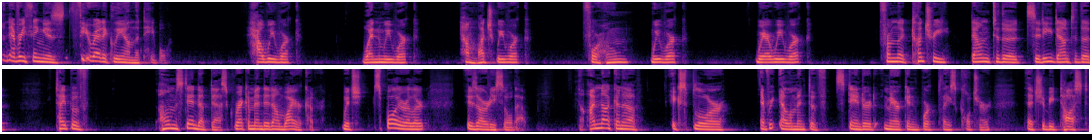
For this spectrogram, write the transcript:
And everything is theoretically on the table. How we work, when we work, how much we work, for whom we work, where we work, from the country down to the city, down to the type of home stand up desk recommended on Wirecutter, which, spoiler alert, is already sold out. Now, I'm not going to explore every element of standard American workplace culture that should be tossed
